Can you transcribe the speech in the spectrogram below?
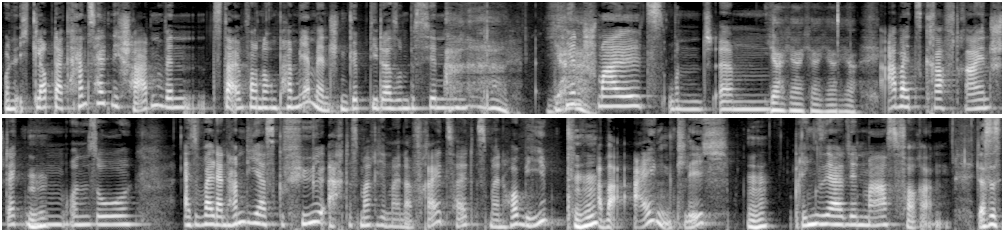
Und ich glaube, da kann es halt nicht schaden, wenn es da einfach noch ein paar mehr Menschen gibt, die da so ein bisschen ja. Hirnschmalz und ähm, Ja, ja, ja, ja, ja. Arbeitskraft reinstecken und so. Also, weil dann haben die ja das Gefühl, ach, das mache ich in meiner Freizeit, ist mein Hobby. Aber eigentlich bringen sie ja den Mars voran. Das ist,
